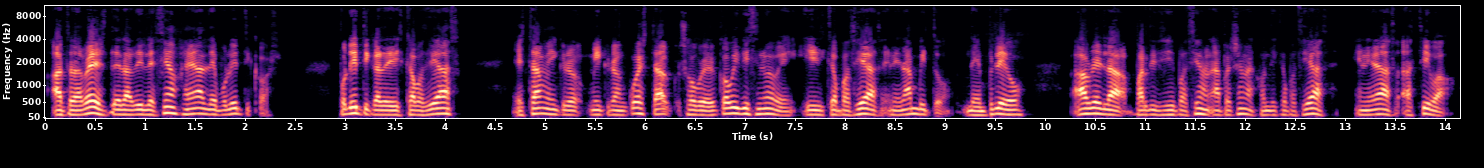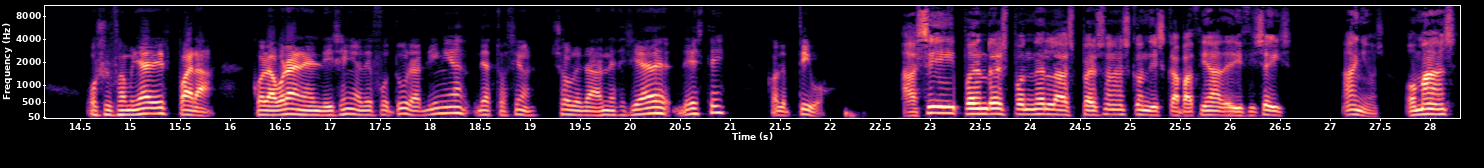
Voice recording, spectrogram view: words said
A través de la Dirección General de Políticos, Política de Discapacidad, esta micro, microencuesta sobre el COVID-19 y discapacidad en el ámbito de empleo abre la participación a personas con discapacidad en edad activa o sus familiares para colaborar en el diseño de futuras líneas de actuación sobre las necesidades de este colectivo. Así pueden responder las personas con discapacidad de 16 años o más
